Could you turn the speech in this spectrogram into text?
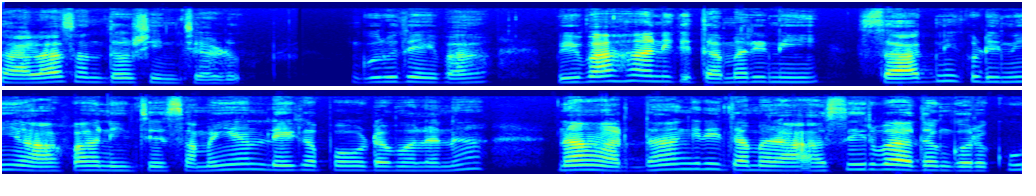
చాలా సంతోషించాడు. గురుదేవ వివాహానికి తమరిని సాగ్నికుడిని ఆహ్వానించే సమయం లేకపోవడం వలన నా అర్ధాంగిని తమర ఆశీర్వాదం కొరకు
